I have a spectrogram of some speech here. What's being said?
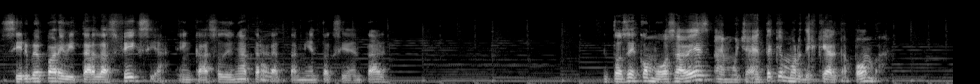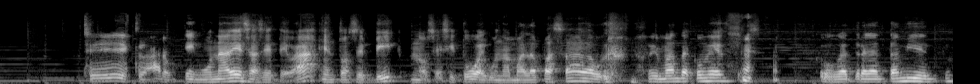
Sirve para evitar la asfixia en caso de un atragantamiento accidental. Entonces, como vos sabés, hay mucha gente que mordisquea el tapón, va. Sí, claro. En una de esas se te va, entonces Vic, no sé si tuvo alguna mala pasada o me manda con esto, con un atragantamiento,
